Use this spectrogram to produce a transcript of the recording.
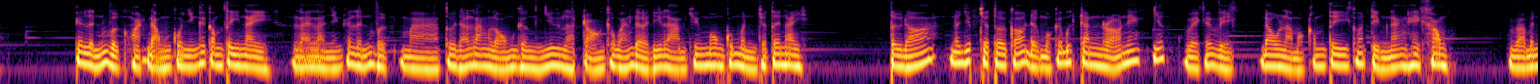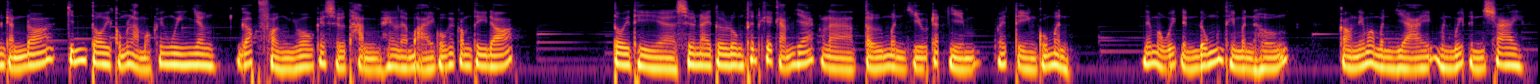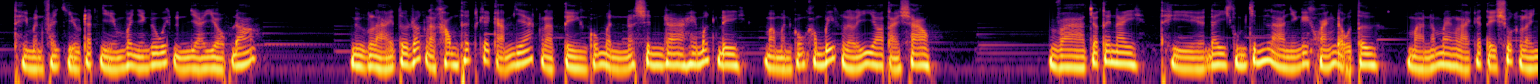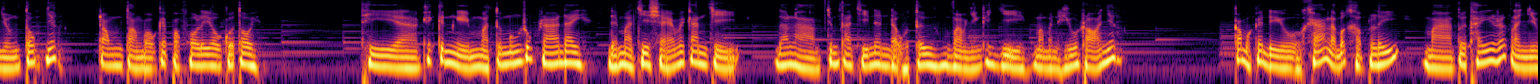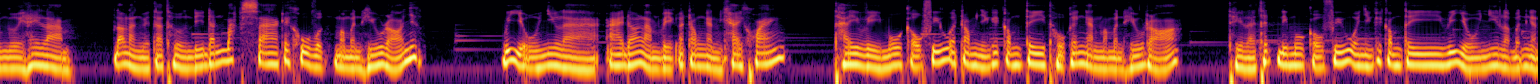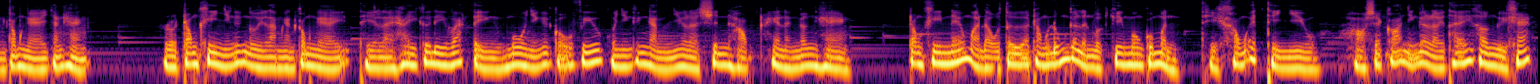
Cái lĩnh vực hoạt động của những cái công ty này lại là những cái lĩnh vực mà tôi đã lăn lộn gần như là trọn cái quãng đời đi làm chuyên môn của mình cho tới nay. Từ đó, nó giúp cho tôi có được một cái bức tranh rõ nét nhất về cái việc đâu là một công ty có tiềm năng hay không. Và bên cạnh đó, chính tôi cũng là một cái nguyên nhân góp phần vô cái sự thành hay là bại của cái công ty đó. Tôi thì à, xưa nay tôi luôn thích cái cảm giác là tự mình chịu trách nhiệm với tiền của mình nếu mà quyết định đúng thì mình hưởng. Còn nếu mà mình dạy, mình quyết định sai thì mình phải chịu trách nhiệm với những cái quyết định dại dột đó. Ngược lại, tôi rất là không thích cái cảm giác là tiền của mình nó sinh ra hay mất đi mà mình cũng không biết là lý do tại sao. Và cho tới nay thì đây cũng chính là những cái khoản đầu tư mà nó mang lại cái tỷ suất lợi nhuận tốt nhất trong toàn bộ cái portfolio của tôi. Thì à, cái kinh nghiệm mà tôi muốn rút ra ở đây để mà chia sẻ với các anh chị đó là chúng ta chỉ nên đầu tư vào những cái gì mà mình hiểu rõ nhất. Có một cái điều khá là bất hợp lý mà tôi thấy rất là nhiều người hay làm. Đó là người ta thường đi đánh bắt xa cái khu vực mà mình hiểu rõ nhất. Ví dụ như là ai đó làm việc ở trong ngành khai khoáng, thay vì mua cổ phiếu ở trong những cái công ty thuộc cái ngành mà mình hiểu rõ, thì lại thích đi mua cổ phiếu ở những cái công ty ví dụ như là bên ngành công nghệ chẳng hạn rồi trong khi những cái người làm ngành công nghệ thì lại hay cứ đi vác tiền mua những cái cổ phiếu của những cái ngành như là sinh học hay là ngân hàng. Trong khi nếu mà đầu tư ở trong đúng cái lĩnh vực chuyên môn của mình thì không ít thì nhiều, họ sẽ có những cái lợi thế hơn người khác.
